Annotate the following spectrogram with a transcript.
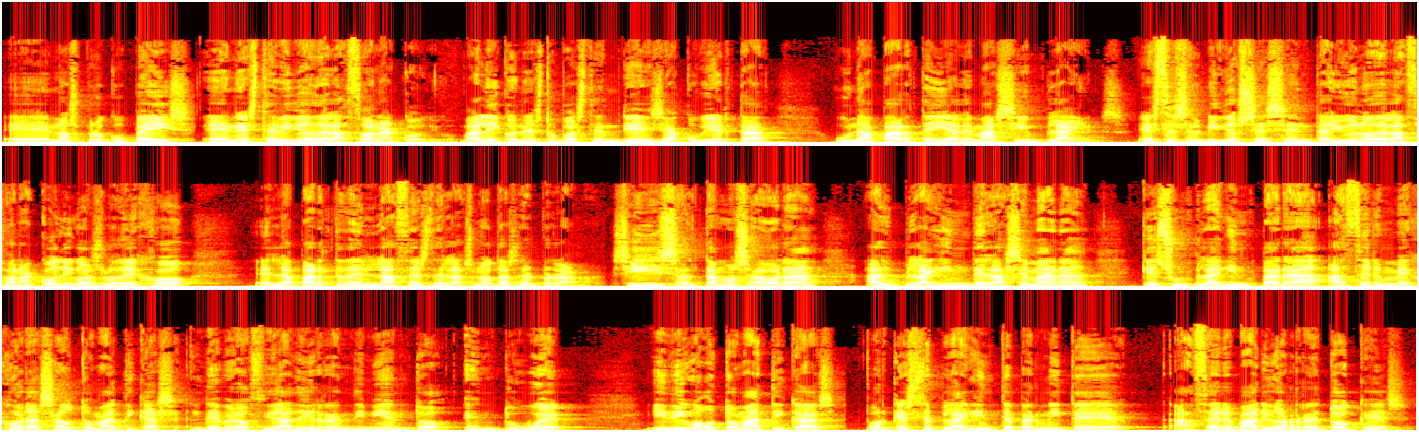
eh, no os preocupéis, en este vídeo de la zona código, ¿vale? Y con esto pues tendríais ya cubierta una parte y además sin plugins. Este es el vídeo 61 de la zona código, os lo dejo en la parte de enlaces de las notas del programa. Sí, saltamos ahora al plugin de la semana, que es un plugin para hacer mejoras automáticas de velocidad y rendimiento en tu web. Y digo automáticas porque este plugin te permite hacer varios retoques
